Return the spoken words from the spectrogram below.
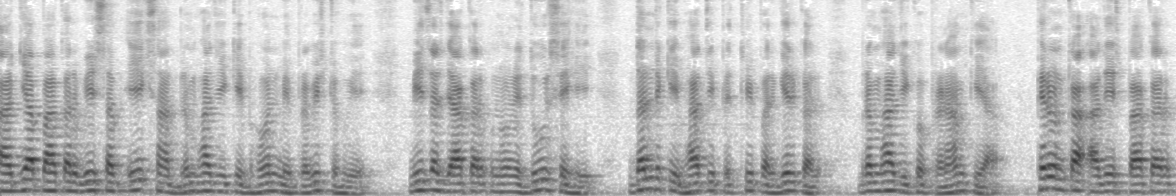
आज्ञा पाकर वे सब एक साथ ब्रह्मा जी के भवन में प्रविष्ट हुए। भीतर जाकर उन्होंने दूर से ही दंड की भांति पृथ्वी पर गिरकर ब्रह्मा जी को प्रणाम किया। फिर उनका आदेश पाकर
